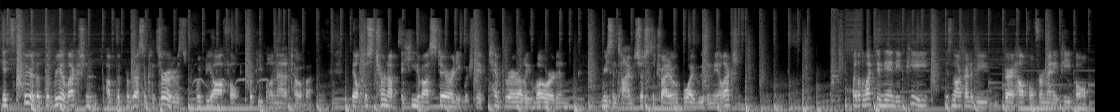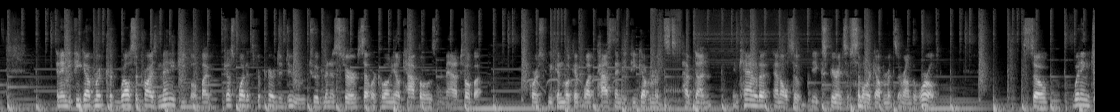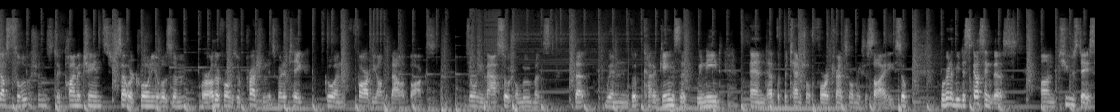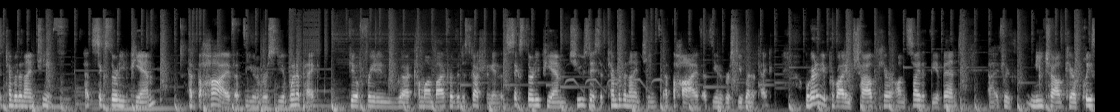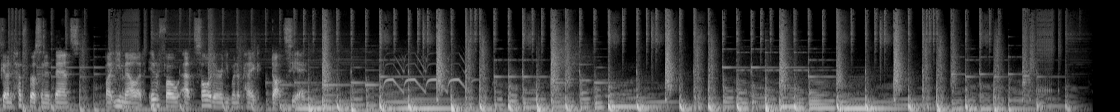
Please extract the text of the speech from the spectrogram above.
it's clear that the re-election of the progressive conservatives would be awful for people in Manitoba. They'll just turn up the heat of austerity, which they've temporarily lowered in recent times just to try to avoid losing the election. But electing the NDP is not going to be very helpful for many people. An NDP government could well surprise many people by just what it's prepared to do to administer settler colonial capitalism in Manitoba. Of course, we can look at what past NDP governments have done in Canada and also the experience of similar governments around the world. So, winning just solutions to climate change, settler colonialism, or other forms of oppression is going to take going far beyond the ballot box. It's only mass social movements that win the kind of gains that we need and have the potential for transforming society. So, we're going to be discussing this on Tuesday, September the 19th at 6:30 p.m. at the Hive at the University of Winnipeg feel free to uh, come on by for the discussion again at 6.30 p.m. Tuesday, September the 19th at the Hive at the University of Winnipeg. We're going to be providing childcare on site at the event. Uh, if you need childcare, please get in touch with us in advance by email at info at solidaritywinnipeg.ca.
